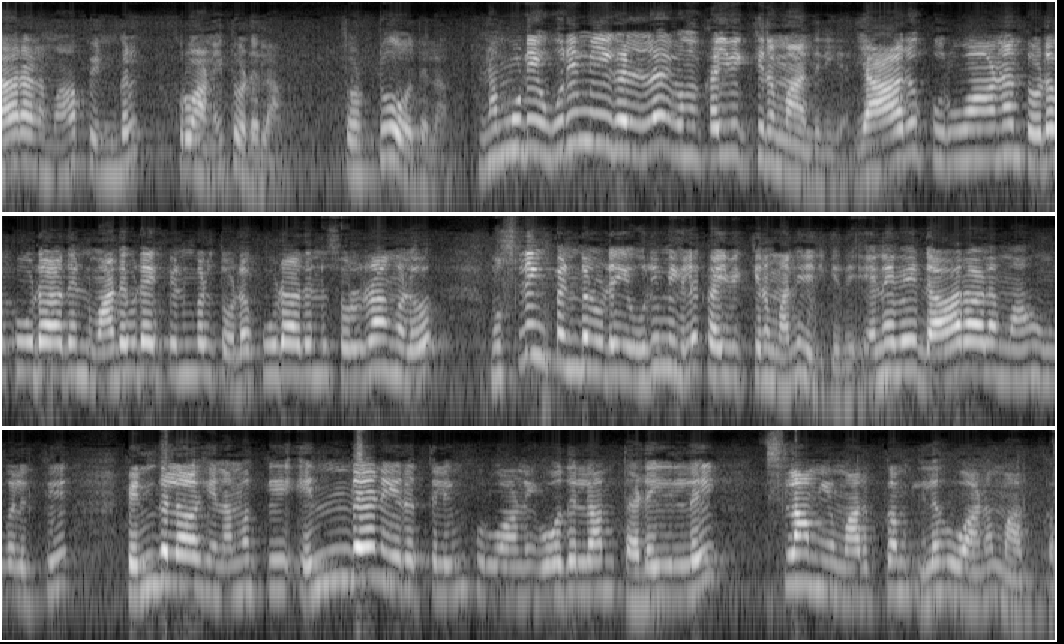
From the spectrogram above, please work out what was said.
தாராளமாக பெண்கள் குர்வானை தொடலாம். தொட்டு ஓதலாம். நம்முடைய உரிமைகள்ல இவங்க கை வைக்கிற மாதிரி. யாரு குருவான தொடக்கூடாதுன்னு மாதவிடாய் பெண்கள் தொடக்கூடாதுன்னு சொல்றாங்களோ முஸ்லிம் பெண்களுடைய உரிமைகளை கை வைக்கிற மாதிரி இருக்குது. எனவே தாராளமாக உங்களுக்கு பெண்களாகிய நமக்கு எந்த நேரத்திலையும் குருவானை ஓதலாம் தடையில்லை. இஸ்லாமிய மார்க்கம் இலகுவான மார்க்கம்.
